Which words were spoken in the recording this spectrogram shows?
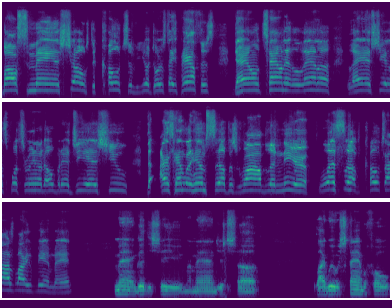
Boss Man shows the coach of your Georgia State Panthers downtown Atlanta last year in the sports arena over there at GSU. The ice handler himself is Rob Lanier. What's up, coach? How's life been, man? Man, good to see you, my man. Just uh, like we were saying before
